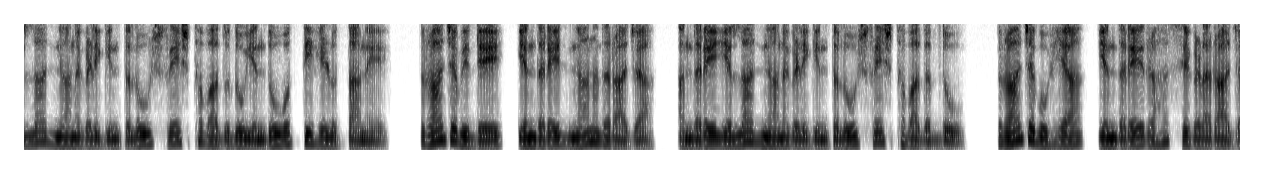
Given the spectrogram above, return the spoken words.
ಎಲ್ಲಾ ಜ್ಞಾನಗಳಿಗಿಂತಲೂ ಶ್ರೇಷ್ಠವಾದುದು ಎಂದು ಒತ್ತಿ ಹೇಳುತ್ತಾನೆ. ರಾಜವಿದ್ಯೆ ಎಂದರೆ ಜ್ಞಾನದ ರಾಜ, ಅಂದರೆ ಎಲ್ಲಾ ಜ್ಞಾನಗಳಿಗಿಂತಲೂ ಶ್ರೇಷ್ಠವಾದದ್ದು. ರಾಜಗುಹ್ಯ ಎಂದರೆ ರಹಸ್ಯಗಳ ರಾಜ,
